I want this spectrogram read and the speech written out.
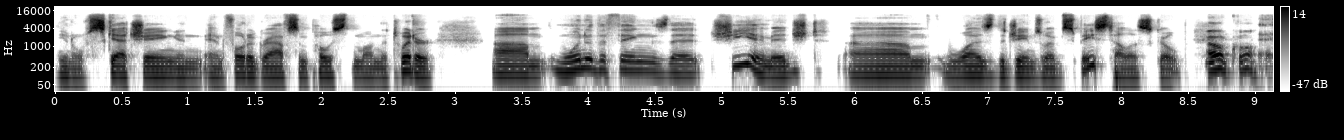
you know sketching and, and photographs and posts them on the Twitter. Um, one of the things that she imaged um, was the James Webb Space Telescope. Oh, cool! Eh,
